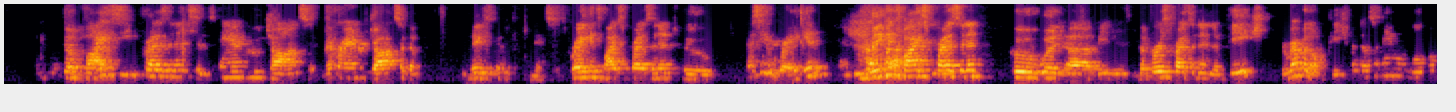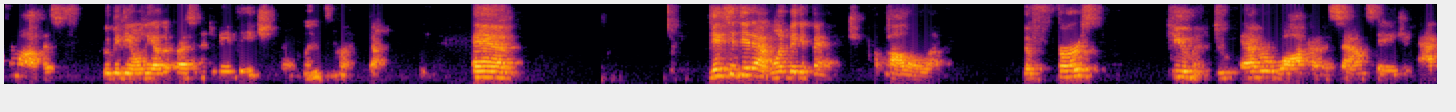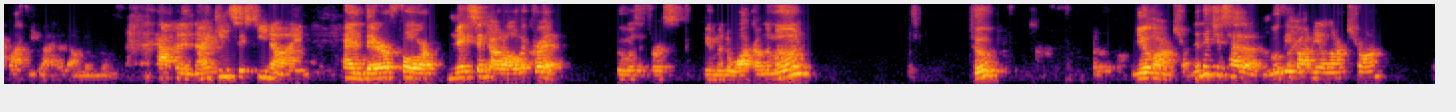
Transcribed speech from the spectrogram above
divisive president since Andrew Johnson. Remember Andrew Johnson, the Nixon, Nixon, Reagan's vice president who, I say Reagan? Reagan's vice president who would uh, be the first president impeached. Remember, though, impeachment doesn't mean removal from office. Who'd be the only other president to be impeached? Clinton. Yeah. And Nixon did have one big advantage Apollo 11. The first human to ever walk on a soundstage and act like he landed on the moon. Happened in 1969, and therefore Nixon got all the credit. Who was the first human to walk on the moon? Who? Neil Armstrong. Then they just had a movie about Neil Armstrong,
